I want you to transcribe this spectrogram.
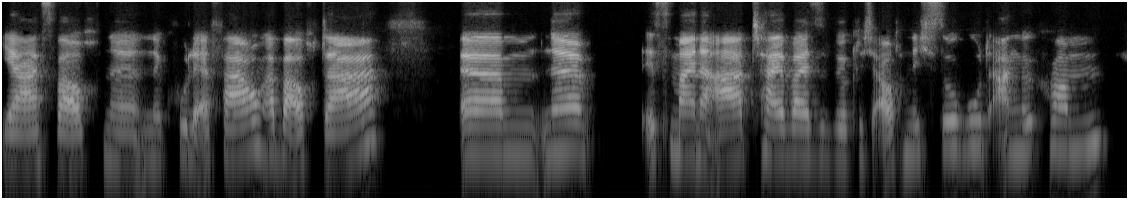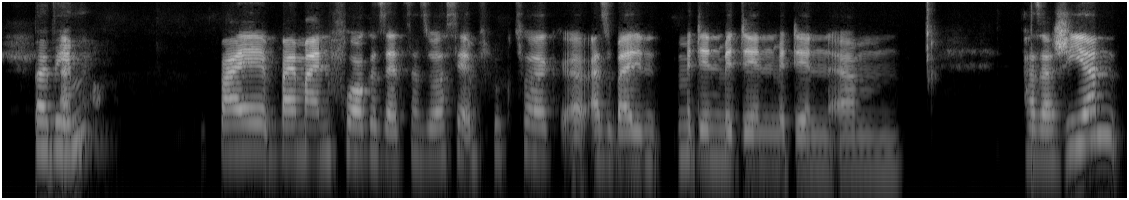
ja, es war auch eine, eine coole Erfahrung, aber auch da ähm, ne, ist meine Art teilweise wirklich auch nicht so gut angekommen. Bei wem? Ähm, bei, bei meinen Vorgesetzten. Also du hast ja im Flugzeug, äh, also bei den, mit den, mit den, mit den ähm, Passagieren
